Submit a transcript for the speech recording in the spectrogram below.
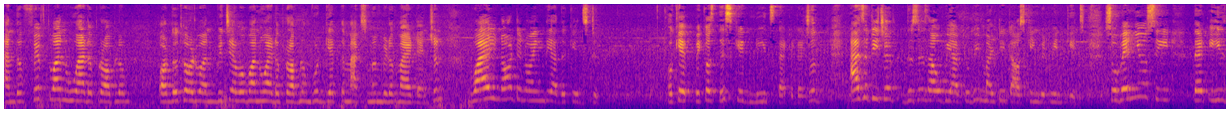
And the fifth one who had a problem or the third one whichever one who had a problem would get the maximum bit of my attention while not annoying the other kids too. Okay because this kid needs that attention. So as a teacher this is how we have to be multitasking between kids. So when you see that he's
